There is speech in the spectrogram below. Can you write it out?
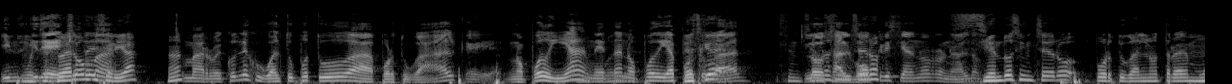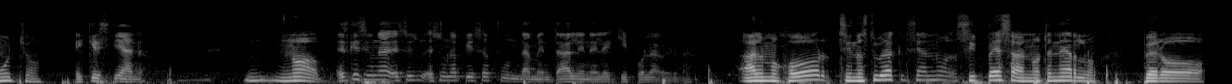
Y, de hecho, Ma- sería. ¿ah? Marruecos le jugó al tupo tú a Portugal, que no podía, No neta, podía. no podía Es que, Portugal. siendo Lo salvó sincero, Cristiano Ronaldo. Siendo sincero, Portugal no trae mucho. Es Cristiano. No, Es que es una, es, es una pieza fundamental en el equipo, la verdad. A lo mejor si no estuviera Cristiano, sí pesa no tenerlo. Pero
